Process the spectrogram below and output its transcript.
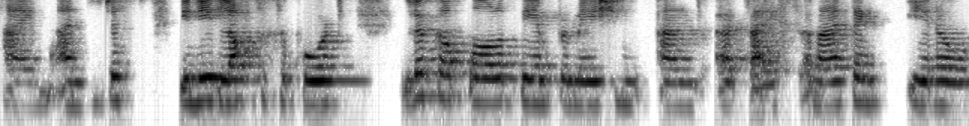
time. And you just, you need lots of support. Look up all of the information and advice. And I think, you know,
